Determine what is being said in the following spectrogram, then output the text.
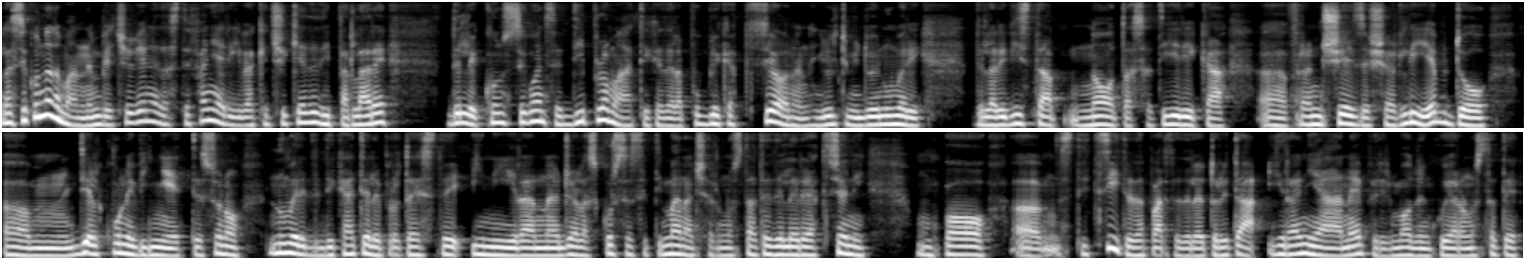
La seconda domanda invece viene da Stefania Riva che ci chiede di parlare delle conseguenze diplomatiche della pubblicazione negli ultimi due numeri della rivista nota satirica uh, francese Charlie Hebdo um, di alcune vignette. Sono numeri dedicati alle proteste in Iran. Già la scorsa settimana c'erano state delle reazioni un po' uh, stizzite da parte delle autorità iraniane per il modo in cui erano state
